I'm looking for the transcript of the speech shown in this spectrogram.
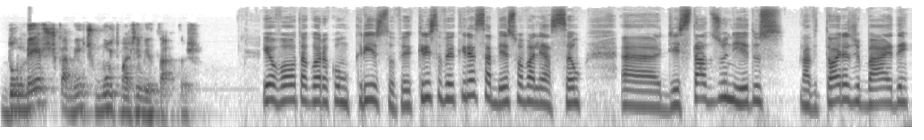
domesticamente muito mais limitadas. Eu volto agora com o Christopher. Christopher, eu queria saber sua avaliação uh, de Estados Unidos na vitória de Biden,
